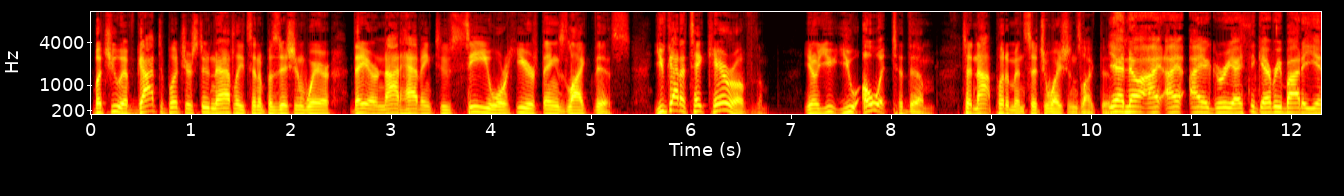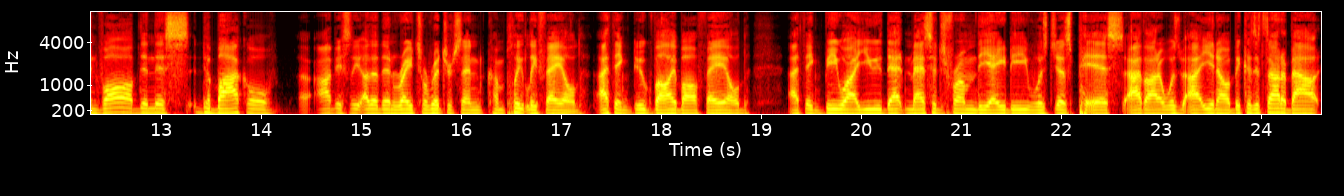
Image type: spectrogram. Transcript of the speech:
But you have got to put your student athletes in a position where they are not having to see or hear things like this. You've got to take care of them. You know, you, you owe it to them to not put them in situations like this. Yeah, no, I, I, I agree. I think everybody involved in this debacle, obviously, other than Rachel Richardson, completely failed. I think Duke volleyball failed. I think BYU that message from the AD was just piss. I thought it was, uh, you know, because it's not about,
